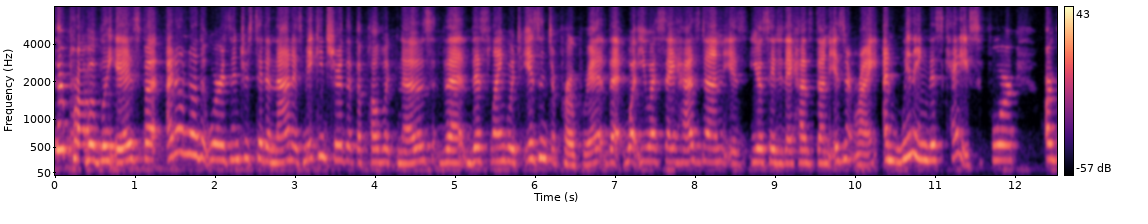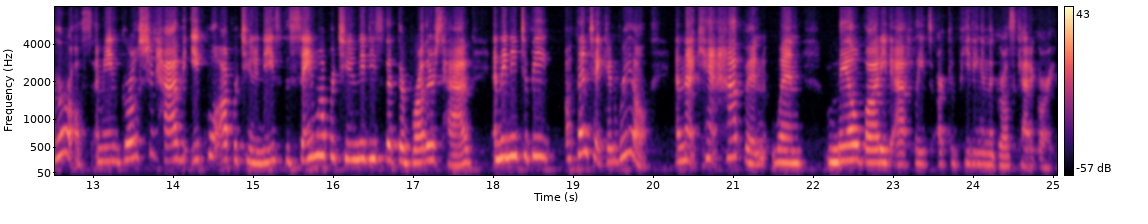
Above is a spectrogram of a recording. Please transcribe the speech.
There probably is, but I don't know that we're as interested in that as making sure that the public knows that this language isn't appropriate, that what USA has done is USA Today has done isn't right, and winning this case for are girls. I mean, girls should have equal opportunities, the same opportunities that their brothers have, and they need to be authentic and real. And that can't happen when male bodied athletes are competing in the girls category.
